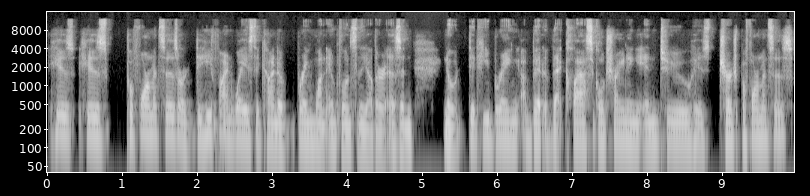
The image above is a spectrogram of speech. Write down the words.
his his performances or did he find ways to kind of bring one influence in the other? As in you know did he bring a bit of that classical training into his church performances?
